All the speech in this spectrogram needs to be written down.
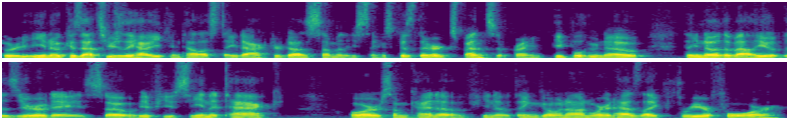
three, you know, because that's usually how you can tell a state actor does some of these things because they're expensive, right? People who know, they know the value of the zero days. So if you see an attack or some kind of, you know, thing going on where it has like three or four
